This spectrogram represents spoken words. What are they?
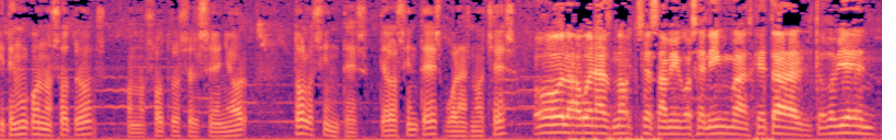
Y tengo con nosotros, con nosotros el señor Tú lo sientes, te lo sientes, buenas noches. Hola, buenas noches amigos Enigmas, ¿qué tal? ¿Todo bien?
